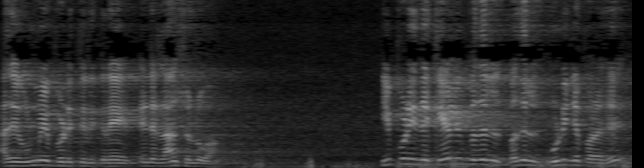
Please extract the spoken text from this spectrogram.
அதை உண்மைப்படுத்தியிருக்கிறேன் என்றெல்லாம் சொல்லுவாங்க. இப்படி இந்த கேள்வி பதில் பதில் முடிஞ்ச பிறகு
